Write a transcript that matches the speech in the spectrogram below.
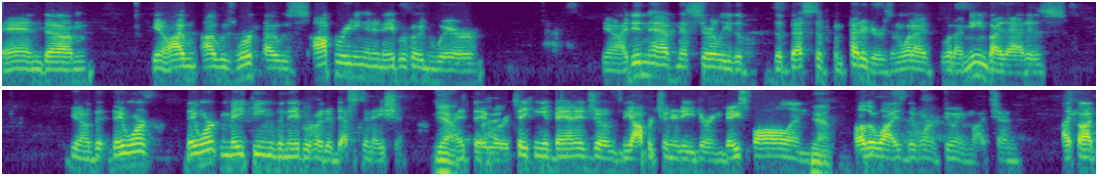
And um, you know, I I was work I was operating in a neighborhood where you know I didn't have necessarily the the best of competitors. And what I what I mean by that is, you know, they, they weren't they weren't making the neighborhood a destination Yeah. right? They were taking advantage of the opportunity during baseball, and Yeah. otherwise they weren't doing much. And I thought,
